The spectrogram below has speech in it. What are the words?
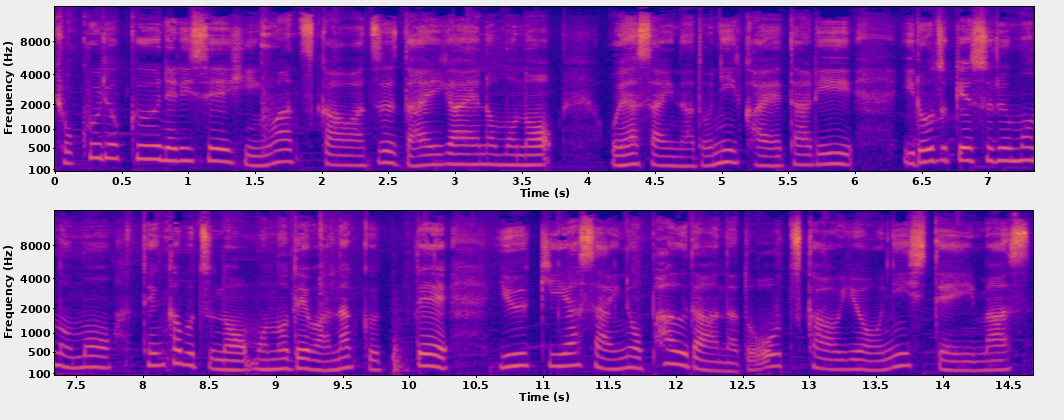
極力練り製品は使わず代替えのものお野菜などに変えたり色付けするものも添加物のものではなくって有機野菜のパウダーなどを使うようにしています。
